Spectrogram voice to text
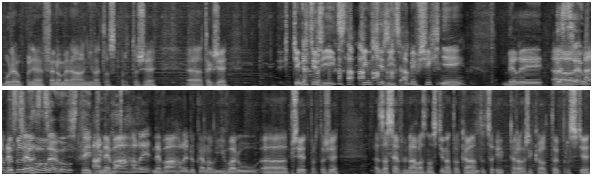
bude úplně fenomenální letos, protože uh, takže tím chci říct, tím chci říct, aby všichni byli uh, bez střehu, na, ve střehu, bez střehu a neváhali, neváhali do Karlových varů uh, přijet, protože zase v návaznosti na to Kán, to, co i Karel říkal, to je prostě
